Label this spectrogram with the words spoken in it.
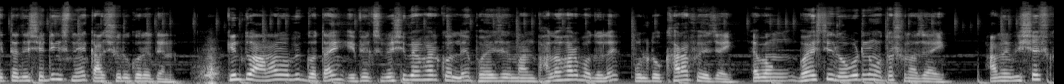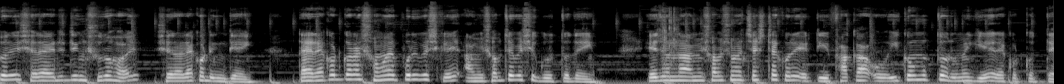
ইত্যাদি সেটিংস নিয়ে কাজ শুরু করে দেন। কিন্তু আমার অভিজ্ঞতায় ইফেক্টস বেশি ব্যবহার করলে ভয়েসের মান ভালো হওয়ার বদলে উল্টো খারাপ হয়ে যায় এবং ভয়েসটি রোবটের মতো শোনা যায়। আমি বিশ্বাস করি সেরা এডিটিং শুরু হয় সেরা রেকর্ডিং দিয়েই। তাই রেকর্ড করার সময়ের পরিবেশকে আমি সবচেয়ে বেশি গুরুত্ব দেই। এজন্য আমি সবসময় চেষ্টা করি একটি ফাঁকা ও ইকোমুক্ত রুমে গিয়ে রেকর্ড করতে।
